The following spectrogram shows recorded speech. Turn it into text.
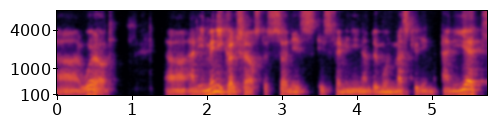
uh, word. Uh, and in many cultures, the sun is, is feminine and the moon masculine. And yet,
